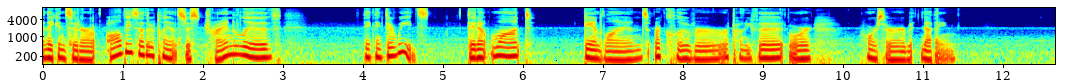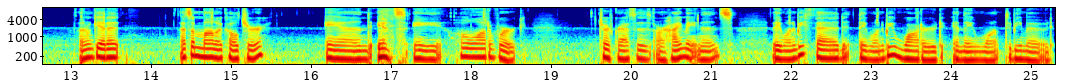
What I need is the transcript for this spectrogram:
And they consider all these other plants just trying to live, they think they're weeds. They don't want dandelions or clover or ponyfoot or horse herb, nothing. I don't get it. That's a monoculture and it's a whole lot of work. Turf grasses are high maintenance. They want to be fed, they want to be watered, and they want to be mowed.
